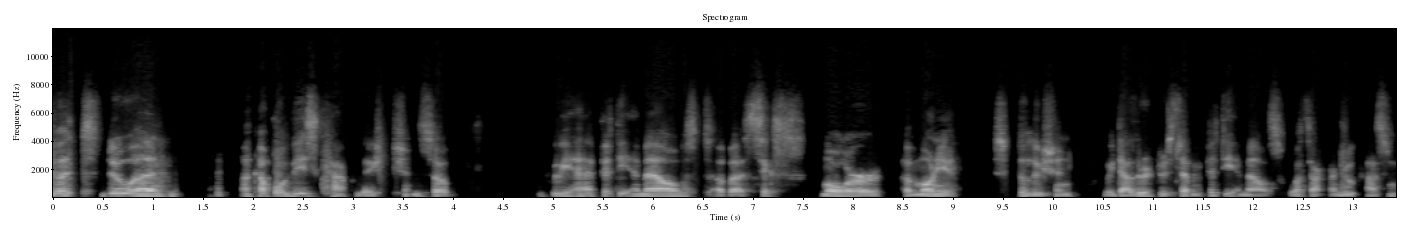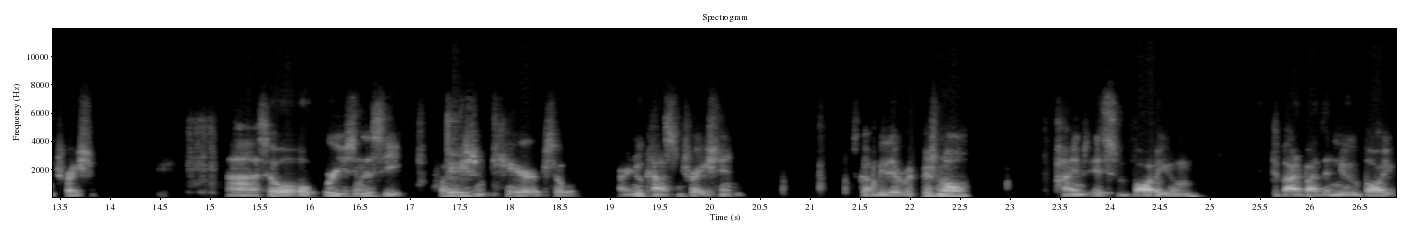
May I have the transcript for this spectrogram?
Let's do a, a couple of these calculations. So we have 50 mLs of a six molar ammonia solution, we dilute it to 750 mLs, what's our new concentration? Uh, so we're using this equation here. So our new concentration is going to be the original times its volume divided by the new volume.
